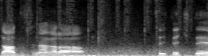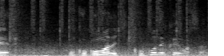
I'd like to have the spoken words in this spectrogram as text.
ダートしながらついてきてもうここまでここで食いましたね。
